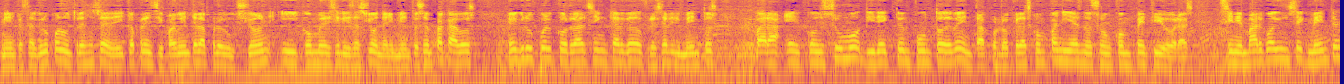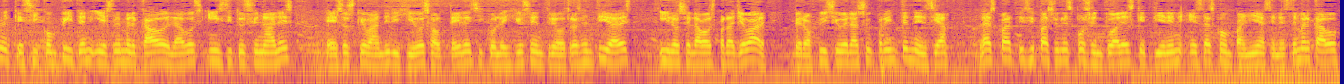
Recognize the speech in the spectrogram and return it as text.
mientras el Grupo Nutresa se dedica principalmente a la producción y comercialización de alimentos empacados, el Grupo El Corral se encarga de ofrecer alimentos para el consumo directo en punto de venta, por lo que las compañías no son competidoras. Sin embargo, hay un segmento en el que sí compiten y es el mercado de la institucionales, esos que van dirigidos a hoteles y colegios, entre otras entidades, y los helados para llevar. Pero a juicio de la superintendencia, las participaciones porcentuales que tienen estas compañías en este mercado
